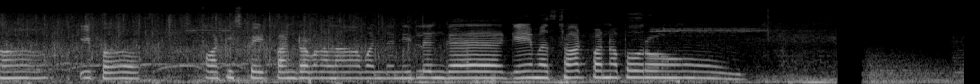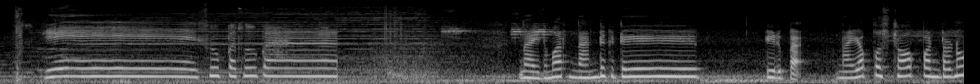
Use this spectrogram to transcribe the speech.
ஆ, இப்போ பார்ட்டிசிபேட் பண்ணுறவங்களாம் வந்து நில்லுங்க. கேமை ஸ்டார்ட் பண்ண போகிறோம் ஏ சூப்பர் சூப்பர் நான் இது மாதிரி நண்டுக்கிட்டே இருப்பேன். நான் எப்போ ஸ்டாப் பண்ணுறனோ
